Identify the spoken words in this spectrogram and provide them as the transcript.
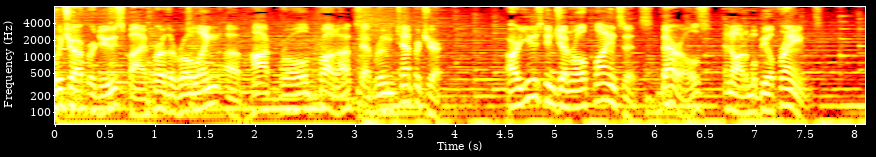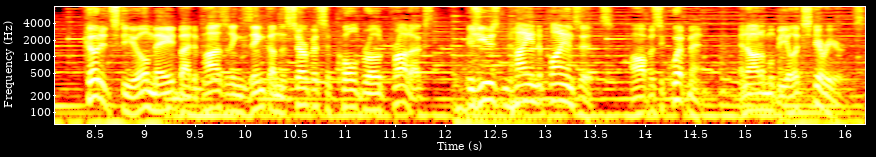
which are produced by further rolling of hot rolled products at room temperature, are used in general appliances, barrels, and automobile frames. Coated steel made by depositing zinc on the surface of cold rolled products is used in high-end appliances, office equipment, and automobile exteriors.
